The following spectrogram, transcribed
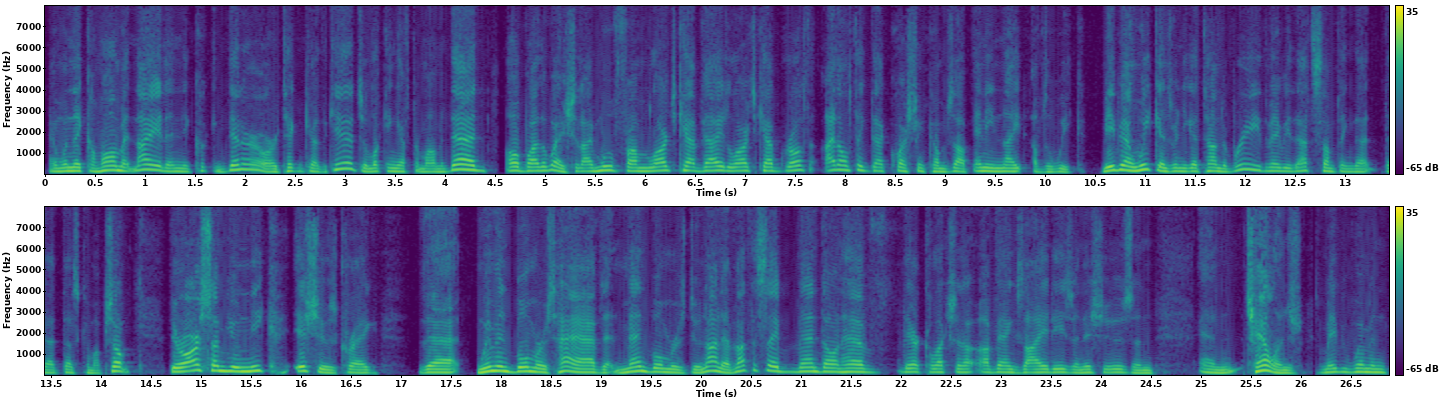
And when they come home at night and they're cooking dinner or taking care of the kids or looking after mom and dad, oh, by the way, should I move from large cap value to large cap growth? I don't think that question comes up any night of the week. Maybe on weekends when you get time to breathe, maybe that's something that, that does come up. So there are some unique issues, Craig, that women boomers have that men boomers do not have. Not to say men don't have their collection of anxieties and issues and and challenge. Maybe women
